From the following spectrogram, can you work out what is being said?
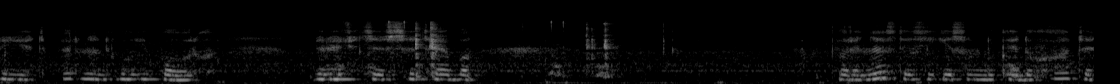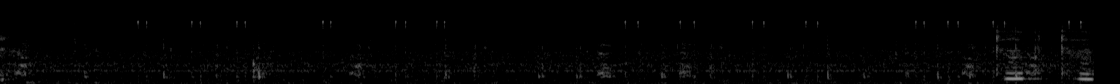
Є тепер на другий поверх. До речі, це все треба перенести всі ті сундуки до хати. Так, так.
